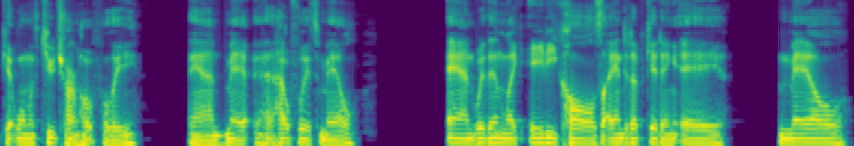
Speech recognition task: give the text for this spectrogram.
get one with Cute Charm, hopefully, and ma- hopefully it's male. And within like 80 calls, I ended up getting a male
